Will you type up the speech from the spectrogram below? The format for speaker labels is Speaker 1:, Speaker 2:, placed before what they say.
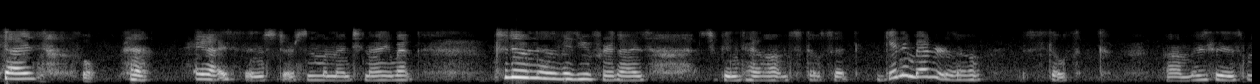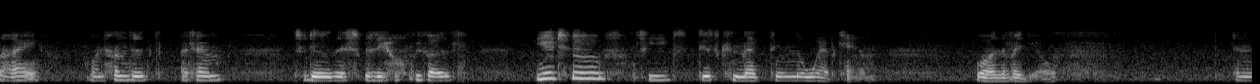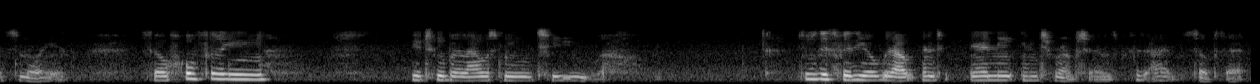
Speaker 1: Hey guys, well, hey guys, it's Durson1990 back to do another video for you guys. As you can tell, I'm still sick. Getting better though, still sick. Um, this is my 100th attempt to do this video because YouTube keeps disconnecting the webcam or the video. And it's annoying. So hopefully YouTube allows me to do this video without inter any interruptions because I'm so upset.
